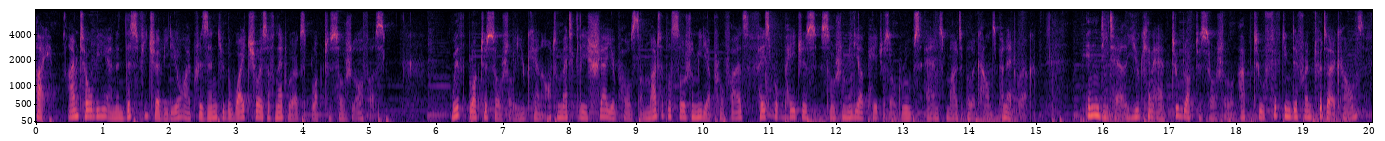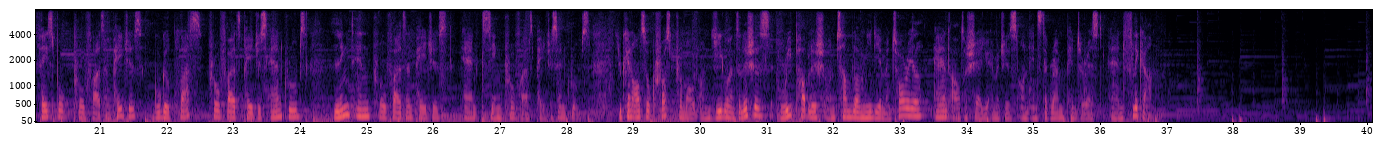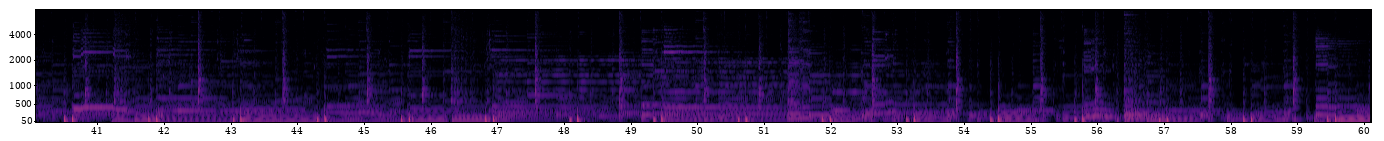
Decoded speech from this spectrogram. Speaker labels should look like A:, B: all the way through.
A: Hi, I'm Toby and in this feature video I present you the wide choice of networks Blog2Social offers. With Blog2Social you can automatically share your posts on multiple social media profiles, Facebook pages, social media pages or groups and multiple accounts per network. In detail, you can add to Blog to Social up to 15 different Twitter accounts, Facebook profiles and pages, Google Plus profiles, pages and groups, LinkedIn profiles and pages, and Xing profiles, pages and groups. You can also cross-promote on Diigo and Delicious, republish on Tumblr, Medium and Torial, and auto-share your images on Instagram, Pinterest and Flickr.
